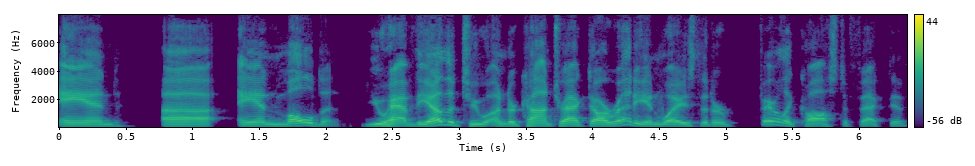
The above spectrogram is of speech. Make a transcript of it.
and uh, and Molden. You have the other two under contract already in ways that are fairly cost effective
